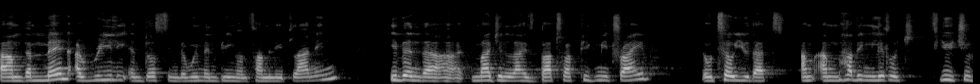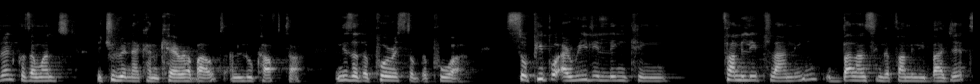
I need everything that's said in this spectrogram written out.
Um, the men are really endorsing the women being on family planning. Even the marginalized Batwa Pygmy tribe, they'll tell you that I'm, I'm having little few children because I want the children I can care about and look after. And these are the poorest of the poor. So people are really linking family planning, balancing the family budget,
